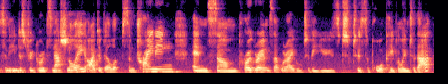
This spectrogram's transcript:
some industry groups nationally. I developed some training and some programs that were able to be used to support people into that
